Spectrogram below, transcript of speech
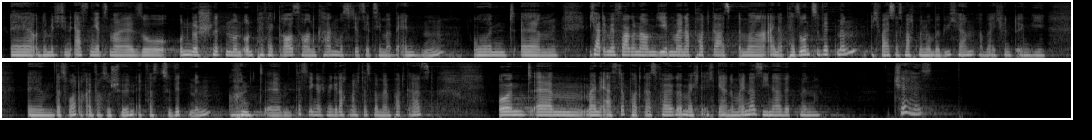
Äh, und damit ich den ersten jetzt mal so ungeschnitten und unperfekt raushauen kann, muss ich das jetzt hier mal beenden. Und ähm, ich hatte mir vorgenommen, jeden meiner Podcasts immer einer Person zu widmen. Ich weiß, das macht man nur bei Büchern, aber ich finde irgendwie ähm, das Wort auch einfach so schön, etwas zu widmen. Und ähm, deswegen habe ich mir gedacht, mache ich das bei meinem Podcast. Und ähm, meine erste Podcast-Folge möchte ich gerne meiner Sina widmen. Tschüss!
